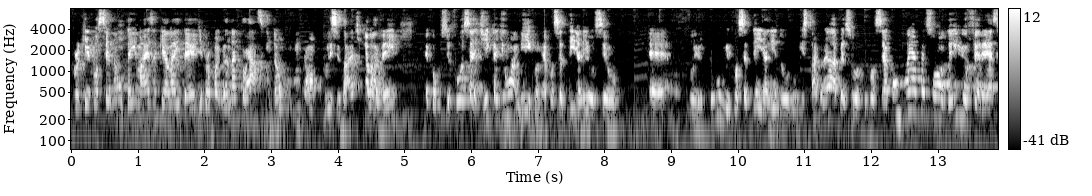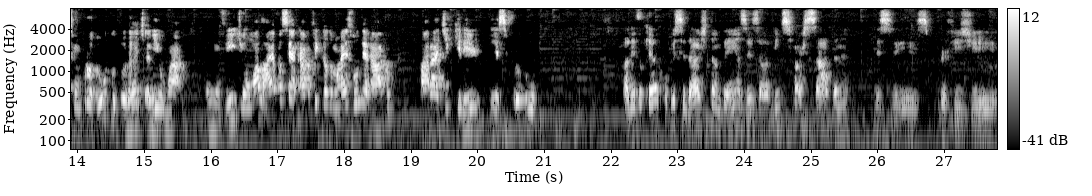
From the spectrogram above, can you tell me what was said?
porque você não tem mais aquela ideia de propaganda clássica. Então é uma publicidade que ela vem é como se fosse a dica de um amigo, né? Você tem ali o seu é, no YouTube, você tem ali no, no Instagram a pessoa que você acompanha, a pessoa vem e oferece um produto durante ali uma um vídeo ou uma live, você acaba ficando mais vulnerável para adquirir esse produto. Além do que a publicidade também, às vezes, ela vem disfarçada, né? Nesses perfis de,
